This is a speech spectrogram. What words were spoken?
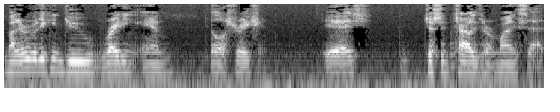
Not everybody can do writing and illustration. It's just entirely different mindset.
